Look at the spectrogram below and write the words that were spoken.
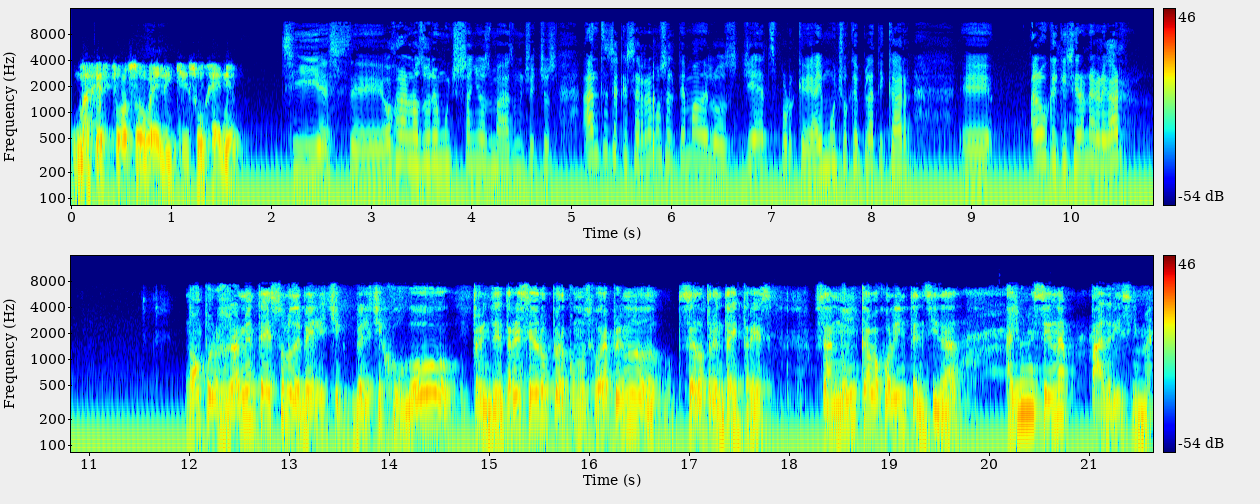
majestuoso Belichick, es un genio. Sí, este, ojalá nos dure muchos años más, muchachos. Antes de que cerremos el tema de los Jets, porque hay mucho que platicar, eh, ¿algo que quisieran agregar? No, pues realmente eso lo de Belichick. Belichick jugó 33-0, pero como si fuera perdiendo 0-33. O sea, nunca bajó la intensidad. Hay una escena padrísima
